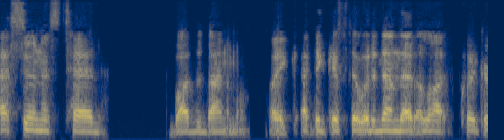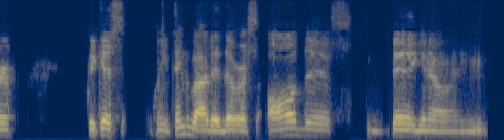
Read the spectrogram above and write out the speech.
as soon as Ted bought the Dynamo. Like I think if they would have done that a lot quicker, because when you think about it, there was all this big, you know, in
